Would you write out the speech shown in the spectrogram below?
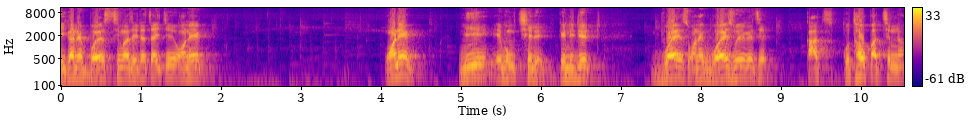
এইখানে বয়স সীমা যেটা চাইছে, অনেক অনেক মেয়ে এবং ছেলে ক্যান্ডিডেট বয়স, অনেক বয়স হয়ে গেছে। কাজ কোথাও পাচ্ছেন না।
